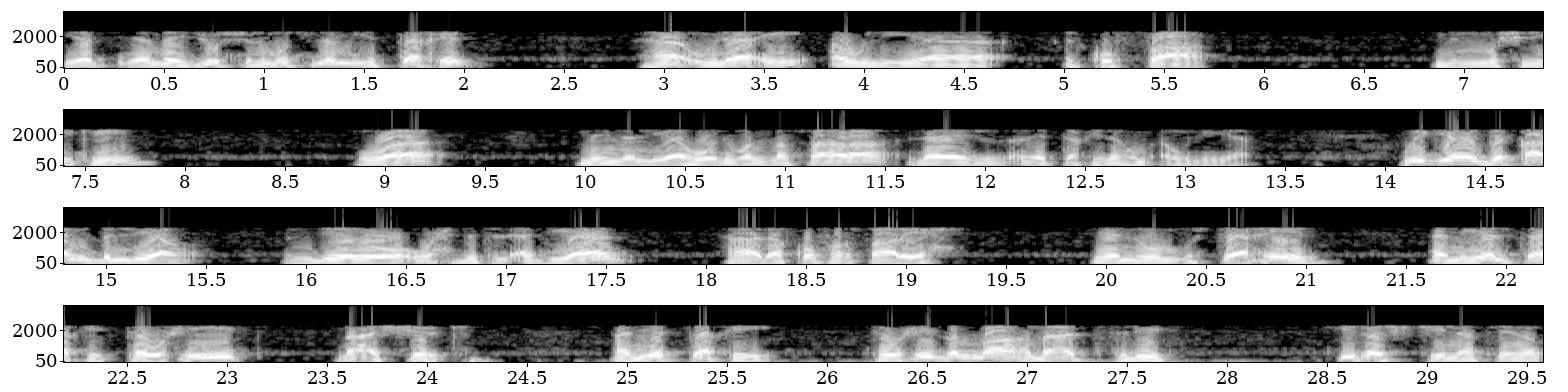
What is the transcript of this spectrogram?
يجوز المسلم يتخذ هؤلاء أولياء الكفار من مشركين ومن اليهود والنصارى لا يجوز أن يتخذهم أولياء ويجي يقام باللي نديروا وحدة الأديان هذا كفر صريح لأنه مستحيل أن يلتقي التوحيد مع الشرك أن يتقي توحيد الله مع التثليث كيف اشتينا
